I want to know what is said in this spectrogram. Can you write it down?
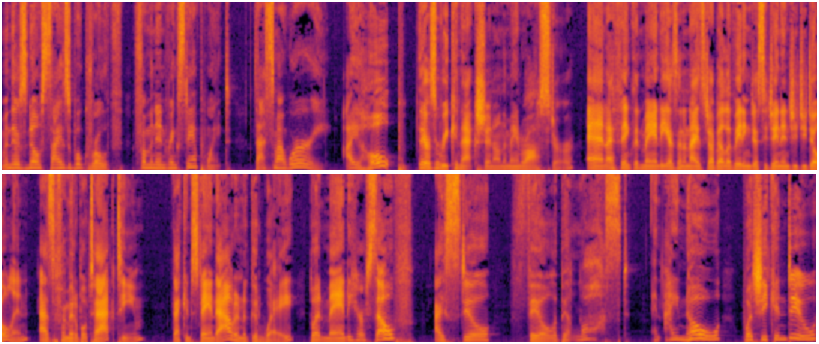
when there's no sizable growth from an in ring standpoint. That's my worry. I hope there's a reconnection on the main roster. And I think that Mandy has done a nice job elevating Jacy Jayne and Gigi Dolan as a formidable tag team that can stand out in a good way. But Mandy herself, I still feel a bit lost. And I know what she can do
